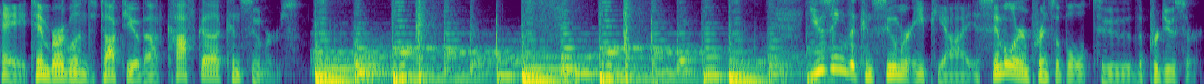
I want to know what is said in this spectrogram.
Hey, Tim Berglund to talk to you about Kafka consumers. Using the consumer API is similar in principle to the producer.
